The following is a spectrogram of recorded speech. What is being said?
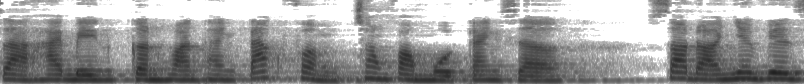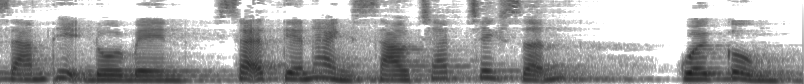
giả hai bên cần hoàn thành tác phẩm trong vòng một canh giờ, sau đó nhân viên giám thị đôi bên sẽ tiến hành sao chép trích dẫn. Cuối cùng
